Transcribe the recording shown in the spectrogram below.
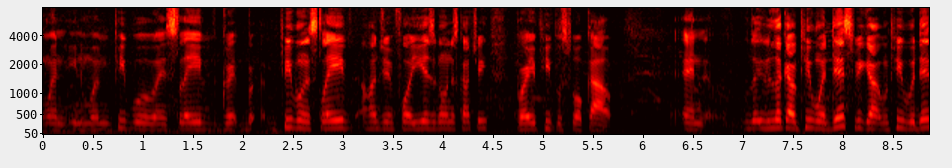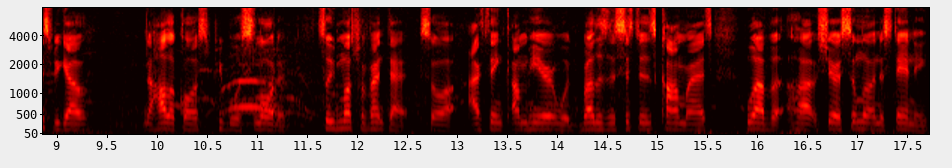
When you know, when people were enslaved, people enslaved 104 years ago in this country, brave people spoke out. And you look at people when didn't speak out, when people didn't speak out, the Holocaust, people were slaughtered. So we must prevent that. So I think I'm here with brothers and sisters, comrades, who have a, uh, share a similar understanding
